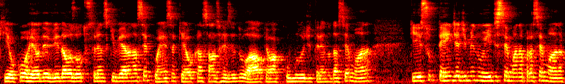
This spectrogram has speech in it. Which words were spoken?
que ocorreu devido aos outros treinos que vieram na sequência, que é o cansaço residual, que é o acúmulo de treino da semana, que isso tende a diminuir de semana para semana,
